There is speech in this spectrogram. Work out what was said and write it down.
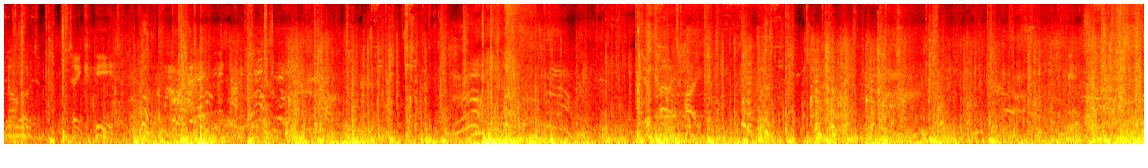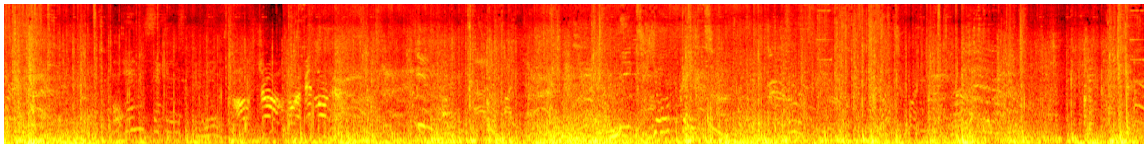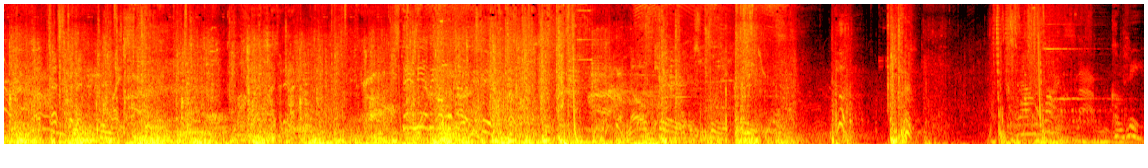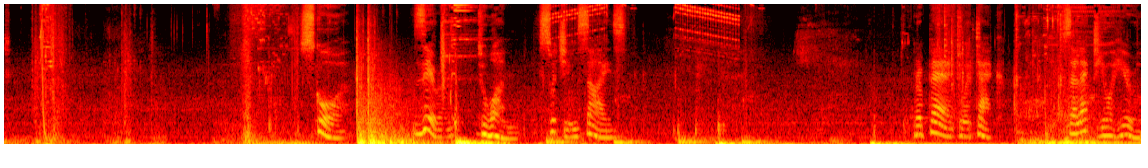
seconds. Numbered. Take heed. Switching sides. Prepare to attack. Select your hero.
